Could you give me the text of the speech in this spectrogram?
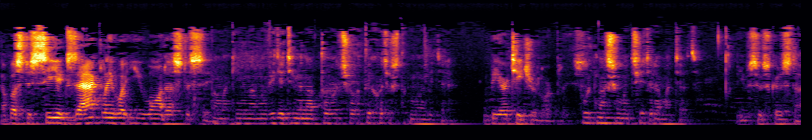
Help us to see exactly what you want us to see. Помоги нам увидеть именно то, чего Ты хочешь, чтобы мы увидели. Be our teacher, Lord, please. Будь нашим учителем, Отец. Иисус Христос.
